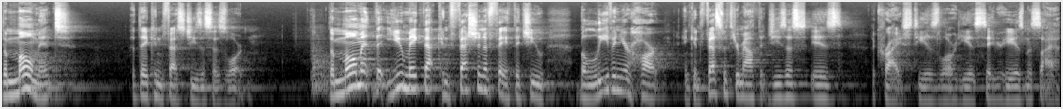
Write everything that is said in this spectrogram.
the moment that they confess Jesus as Lord. The moment that you make that confession of faith, that you believe in your heart and confess with your mouth that Jesus is the Christ, He is Lord, He is Savior, He is Messiah,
